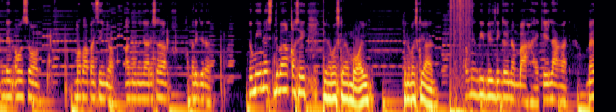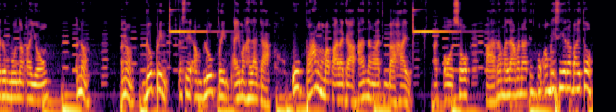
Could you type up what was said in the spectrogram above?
And then also, mapapansin nyo, ano nangyari sa kapaligiran. Luminis, di ba? Kasi, tinabas ko yan, boy. Tinabas ko yan. Pag nagbi-building kayo ng bahay, kailangan meron muna kayong, ano, ano, blueprint. Kasi ang blueprint ay mahalaga upang mapalagaan ng ating bahay. At also, para malaman natin kung ang may sira ba ito.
